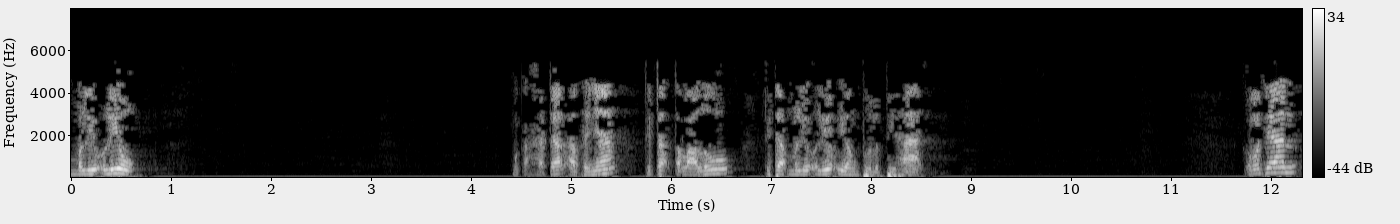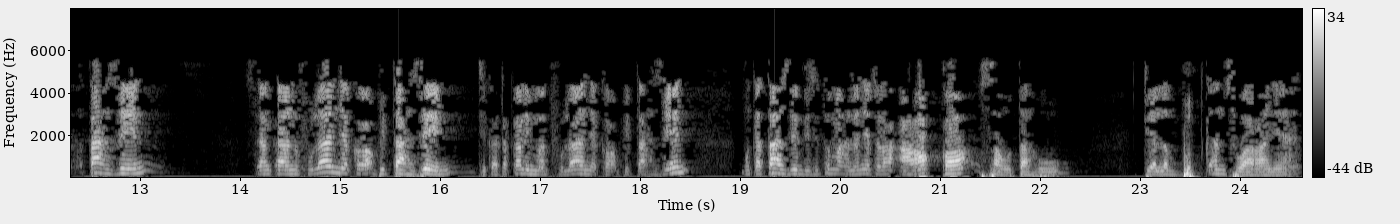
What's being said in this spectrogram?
meliuk-liuk. Maka hadar artinya tidak terlalu tidak meliuk-liuk yang berlebihan. Kemudian tahzin sedangkan fulannya kalau bitahzin jika ada kalimat fulannya kalau bitahzin maka tahzin di situ maknanya adalah arokko sautahu dia lembutkan suaranya.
